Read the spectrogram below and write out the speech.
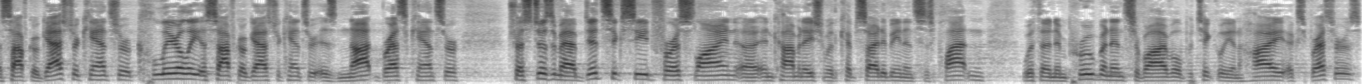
esophagogastric cancer, clearly, esophagogastric cancer is not breast cancer. Trastuzumab did succeed first line uh, in combination with capecitabine and cisplatin with an improvement in survival, particularly in high expressors.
